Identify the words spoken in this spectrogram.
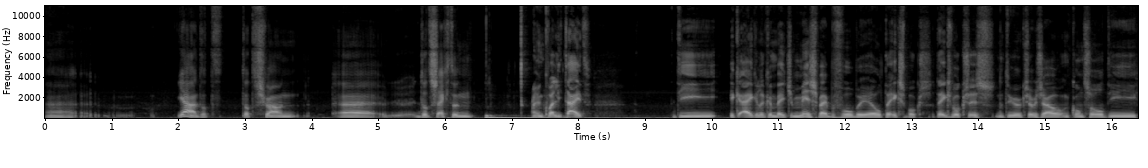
Eh, ja, dat, dat is gewoon... eh, dat is echt een, een kwaliteit die ik eigenlijk een beetje mis bij bijvoorbeeld de Xbox. De Xbox is natuurlijk sowieso een console die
